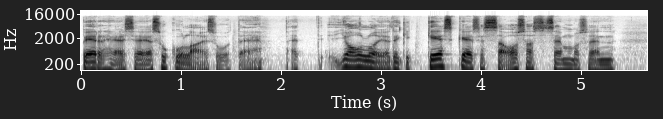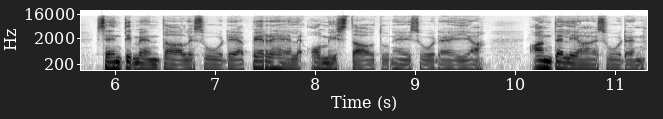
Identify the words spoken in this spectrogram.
perheeseen ja sukulaisuuteen. Et joulu on jotenkin keskeisessä osassa semmoisen sentimentaalisuuden ja perheelle omistautuneisuuden ja anteliaisuuden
